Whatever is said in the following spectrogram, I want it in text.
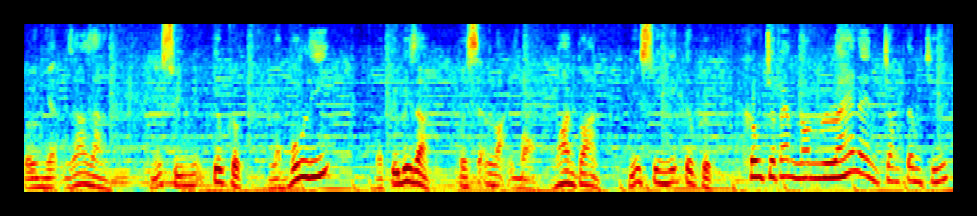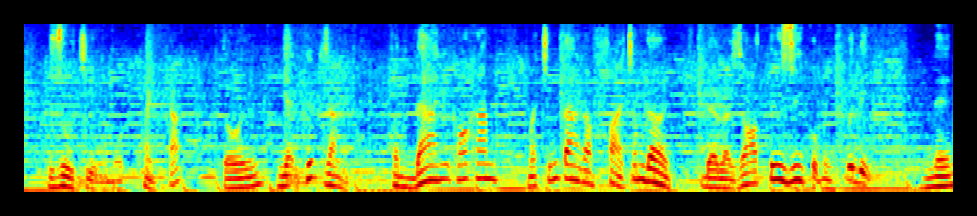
Tôi nhận ra rằng những suy nghĩ tiêu cực là vô lý và từ bây giờ tôi sẽ loại bỏ hoàn toàn những suy nghĩ tiêu cực không cho phép non lóe lên trong tâm trí, dù chỉ là một khoảnh khắc. Tôi nhận thức rằng phần đa những khó khăn mà chúng ta gặp phải trong đời đều là do tư duy của mình quyết định. Nên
